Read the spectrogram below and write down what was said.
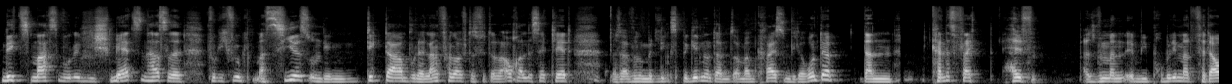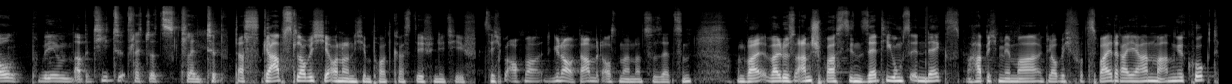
nichts machst, wo du irgendwie Schmerzen hast, wirklich wirklich, wirklich massierst und den Dickdarm, wo der lang verläuft, das wird dann auch alles erklärt. Also einfach nur mit links beginnen und dann so im Kreis und wieder runter. Dann kann das vielleicht helfen. Also wenn man irgendwie Probleme hat, Verdauung, Probleme mit Appetit, vielleicht als kleinen Tipp. Das gab es, glaube ich, hier auch noch nicht im Podcast, definitiv. Sich auch mal genau damit auseinanderzusetzen. Und weil, weil du es ansprachst, diesen Sättigungsindex, habe ich mir mal, glaube ich, vor zwei, drei Jahren mal angeguckt.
